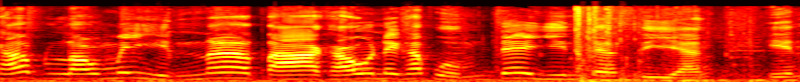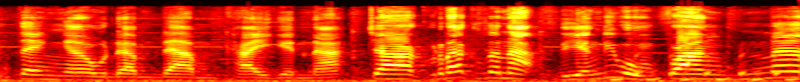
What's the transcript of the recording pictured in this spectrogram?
ครับ เราไม่เห็นหน้าตาเขานะครับผมได้ยินแต่เสียง เห็นแต่เงาดำๆใครกันนะ จากลักษณะเสียงที่ผมฟังน่า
